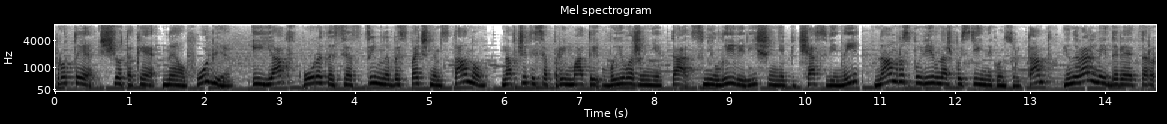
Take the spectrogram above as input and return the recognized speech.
Про те, що таке неофобія, і як впоратися з цим небезпечним станом, навчитися приймати виважені та сміливі рішення під час війни, нам розповів наш постійний консультант, генеральний директор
